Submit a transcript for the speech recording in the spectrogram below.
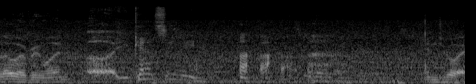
Hello, everyone. Uh, you can't see me. Enjoy.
